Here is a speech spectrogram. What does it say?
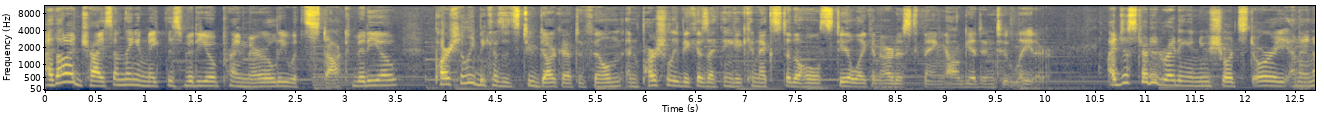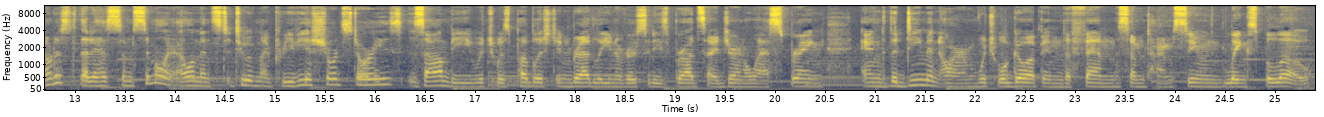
I thought I'd try something and make this video primarily with stock video, partially because it's too dark out to film, and partially because I think it connects to the whole steal like an artist thing I'll get into later. I just started writing a new short story, and I noticed that it has some similar elements to two of my previous short stories, Zombie, which was published in Bradley University's Broadside Journal last spring, and The Demon Arm, which will go up in The Fem sometime soon, links below.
